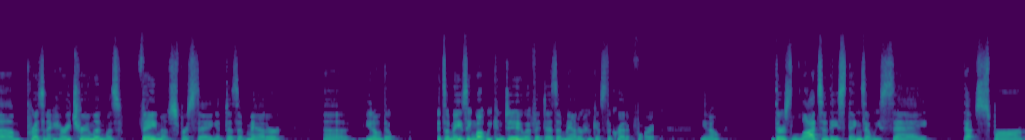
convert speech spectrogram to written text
um, President Harry Truman was famous for saying it doesn't matter, uh, you know, that it's amazing what we can do if it doesn't matter who gets the credit for it. You know, there's lots of these things that we say that spur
